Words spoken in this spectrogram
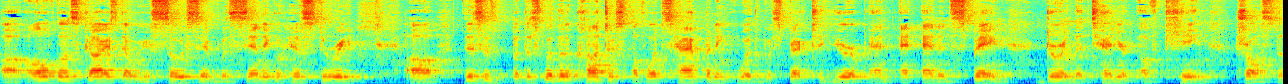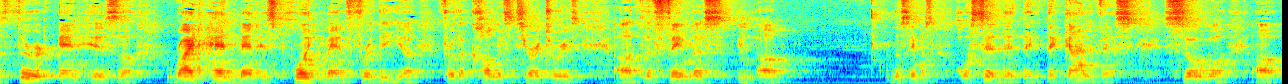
uh, all of those guys that we associate with San Diego history. Uh, this is, but this within the context of what's happening with respect to Europe and, and in Spain during the tenure of King Charles III and his uh, right hand man, his point man for the for the colonies and territories, the famous the same as Jose de, de, de Galvez. So, uh,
